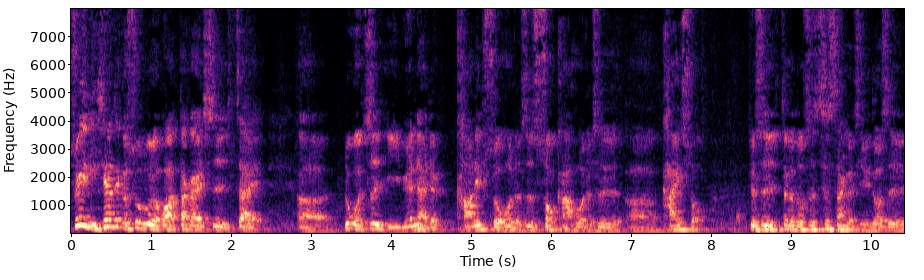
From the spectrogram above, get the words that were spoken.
所你现在这个速度的话，大概是在，呃，如果是以原来的卡利索或者是索卡或者是呃开手，就是这个都是这三个其实都是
